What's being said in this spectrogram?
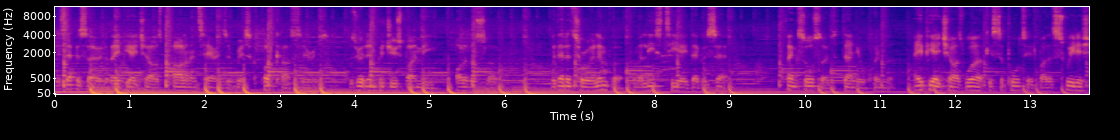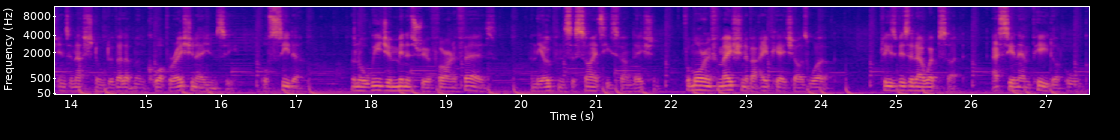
This episode of APHR's Parliamentarians at Risk podcast series was written and produced by me, Oliver Slow, with editorial input from Elise T.A. Degousset. Thanks also to Daniel Quinlan. APHR's work is supported by the Swedish International Development Cooperation Agency, or SIDA, the Norwegian Ministry of Foreign Affairs, and the Open Societies Foundation. For more information about APHR's work, please visit our website, aseanmp.org.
